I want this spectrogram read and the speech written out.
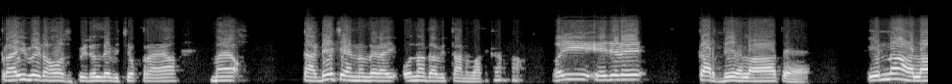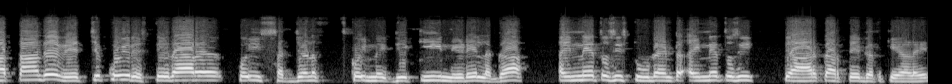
ਪ੍ਰਾਈਵੇਟ ਹਸਪੀਟਲ ਦੇ ਵਿੱਚੋਂ ਕਰਾਇਆ। ਮੈਂ ਤੁਹਾਡੇ ਚੈਨਲ ਦੇ ਰਾਹੀਂ ਉਹਨਾਂ ਦਾ ਵੀ ਧੰਨਵਾਦ ਕਰਦਾ। ਭਾਈ, ਇਹ ਜਿਹੜੇ ਘਰ ਦੇ ਹਾਲਾਤ ਹੈ, ਇਹਨਾਂ ਹਾਲਾਤਾਂ ਦੇ ਵਿੱਚ ਕੋਈ ਰਿਸ਼ਤੇਦਾਰ, ਕੋਈ ਸੱਜਣ, ਕੋਈ ਨਜ਼ਦੀਕੀ ਨੇੜੇ ਲੱਗਾ ਇੰਨੇ ਤੁਸੀਂ ਸਟੂਡੈਂਟ ਇੰਨੇ ਤੁਸੀਂ ਤਿਆਰ ਕਰਤੇ ਗਤਕੇ ਵਾਲੇ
